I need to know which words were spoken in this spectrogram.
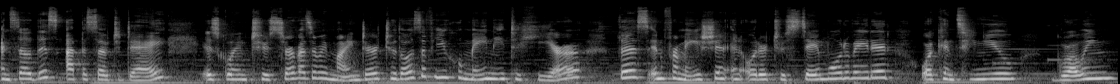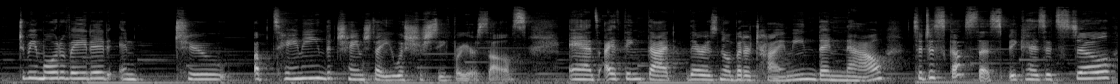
And so, this episode today is going to serve as a reminder to those of you who may need to hear this information in order to stay motivated or continue growing to be motivated and to obtaining the change that you wish to see for yourselves. And I think that there is no better timing than now to discuss this because it's still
